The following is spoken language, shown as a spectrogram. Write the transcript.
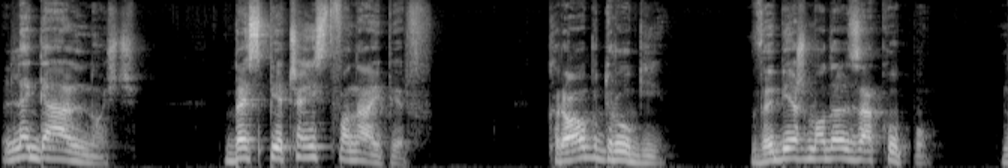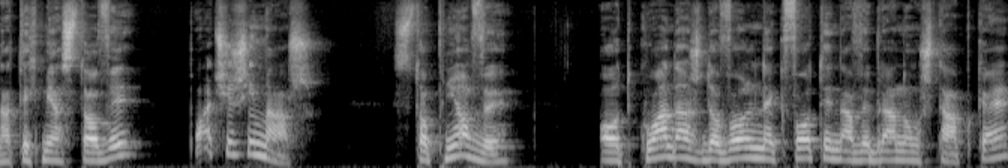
legalność. Bezpieczeństwo najpierw. Krok drugi: wybierz model zakupu. Natychmiastowy płacisz i masz. Stopniowy odkładasz dowolne kwoty na wybraną sztabkę,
